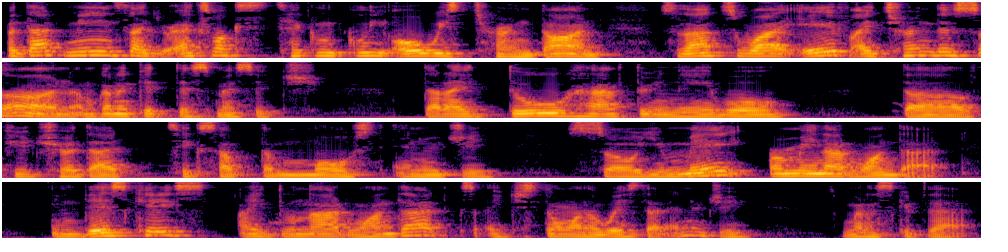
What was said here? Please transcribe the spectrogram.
but that means that your Xbox is technically always turned on. So that's why if I turn this on, I'm gonna get this message that I do have to enable the feature that takes up the most energy. So you may or may not want that. In this case, I do not want that I just don't want to waste that energy. So I'm going to skip that.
